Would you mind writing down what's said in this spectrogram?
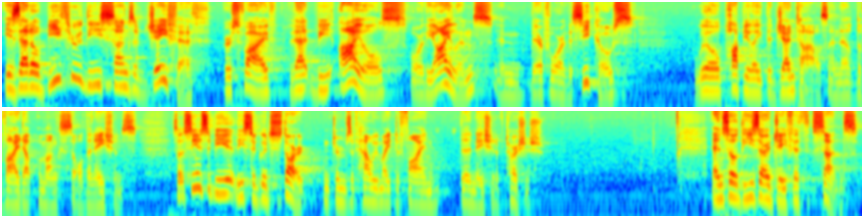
is that it'll be through these sons of Japheth, verse 5, that the isles or the islands, and therefore the seacoasts, will populate the Gentiles and they'll divide up amongst all the nations. So it seems to be at least a good start in terms of how we might define the nation of Tarshish. And so these are Japheth's sons.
